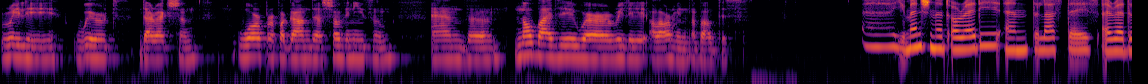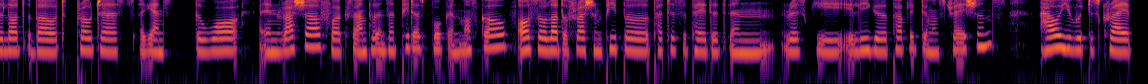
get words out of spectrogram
really weird direction, war propaganda, chauvinism, and uh, nobody were really alarming about this. Uh, you mentioned it already, and the last days I read a lot about protests against the war in Russia, for example, in St. Petersburg and Moscow. Also, a lot of Russian people participated in risky, illegal public demonstrations. How you would describe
